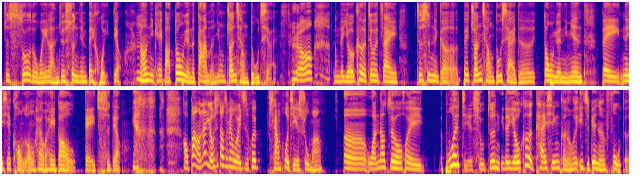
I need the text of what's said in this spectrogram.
就是所有的围栏就瞬间被毁掉。然后你可以把动物园的大门用砖墙堵起来，然后你的游客就会在。就是那个被砖墙堵起来的动物园里面，被那些恐龙还有黑豹给吃掉，好棒哦！那游戏到这边为止会强迫结束吗？呃，玩到最后会不会结束？就是你的游客开心可能会一直变成负的.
